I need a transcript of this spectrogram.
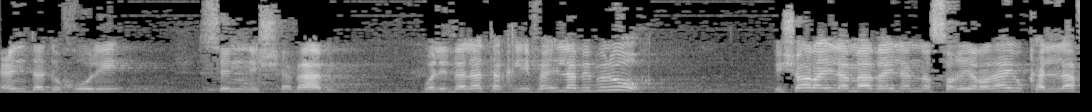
عند دخول سن الشباب. ولذا لا تكليف إلا ببلوغ. إشارة إلى ماذا؟ إلى أن الصغير لا يكلف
